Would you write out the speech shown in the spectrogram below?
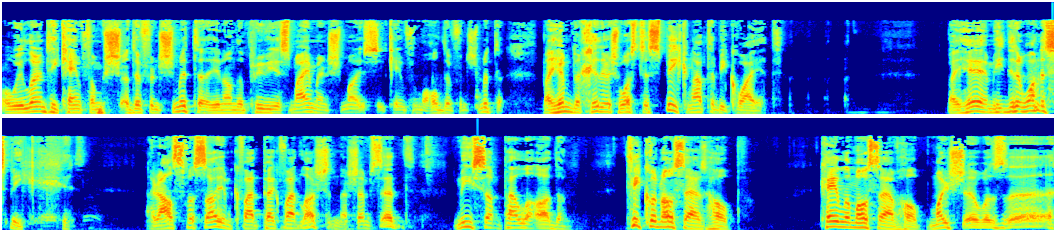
Well, we learned he came from a different Shemitah. You know, in the previous Maimer and Shmois, he came from a whole different Shemitah. By him, the Chiddush was to speak, not to be quiet. By him, he didn't want to speak. Aral Sfasayim, Kvad Pek Kvad Lashon. Hashem said, Mi Sam Pella Adam. Tikkun also has hope. Kalim also have hope. Moshe was, uh,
